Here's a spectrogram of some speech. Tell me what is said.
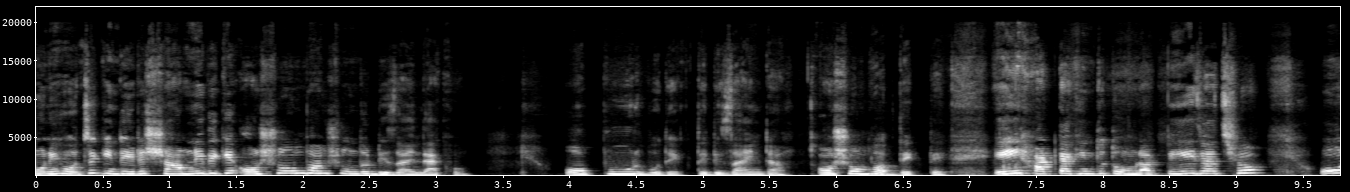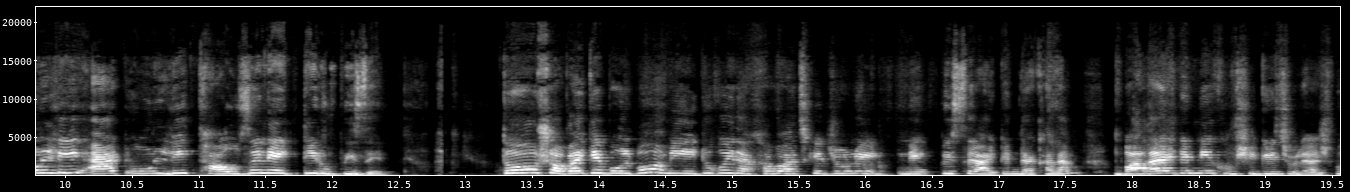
মনে হচ্ছে, কিন্তু এটা সামনে থেকে অসম্ভব সুন্দর ডিজাইন দেখো। অপূর্ব দেখতে ডিজাইনটা অসম্ভব দেখতে। এই হারটা কিন্তু তোমরা পেয়ে যাচ্ছ only at only thousand eighty রুপিজে তো সবাইকে বলব, আমি এইটুকুই দেখাবো আজকের জন্য নেক পিসের আইটেম দেখালাম। বালা আইটেম নিয়ে খুব শীঘ্রই চলে আসব।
